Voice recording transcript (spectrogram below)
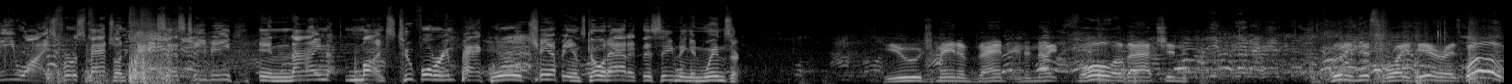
EY's first match on AXS TV in nine months. Two former Impact World Champions going at it this evening in Windsor. Huge main event and a night full of action, including this right here as, whoa!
